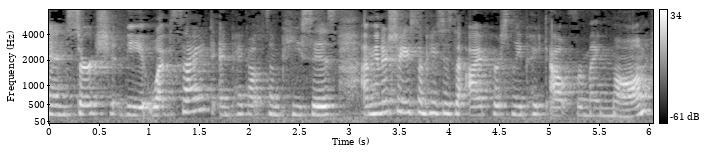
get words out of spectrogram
and search the website and pick out some pieces. I'm gonna show you some pieces that I personally picked out for my mom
